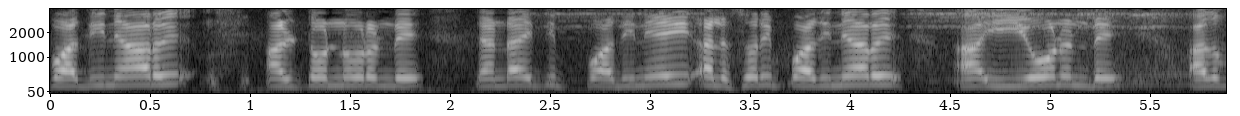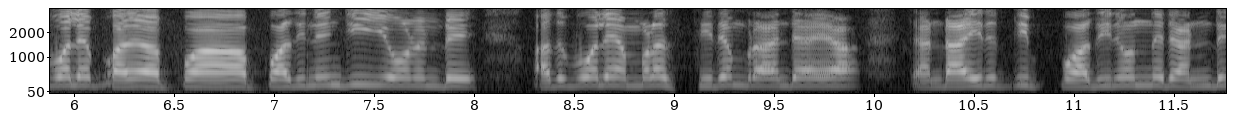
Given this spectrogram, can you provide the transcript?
പതിനാറ് അൾട്ടോണ്ണൂറുണ്ട് രണ്ടായിരത്തി പതിനേഴ് അല്ല സോറി പതിനാറ് ഇയോൺ ഉണ്ട്. അതുപോലെ പതിനഞ്ച് ഇയോൺ ഉണ്ട്. അതുപോലെ നമ്മളെ സ്ഥിരം ബ്രാൻഡായ രണ്ടായിരത്തി പതിനൊന്ന് രണ്ട്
